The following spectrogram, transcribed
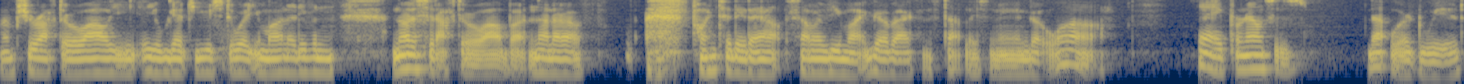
I'm sure after a while you, you'll get used to it. You might not even notice it after a while, but now that I've pointed it out, some of you might go back and start listening and go, wow, yeah, he pronounces that word weird.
